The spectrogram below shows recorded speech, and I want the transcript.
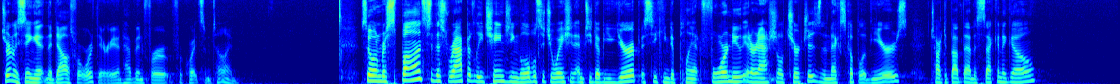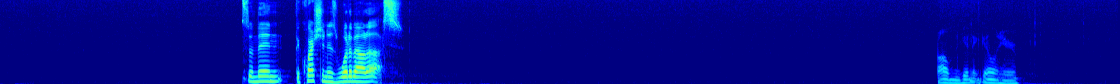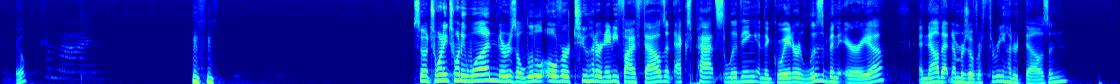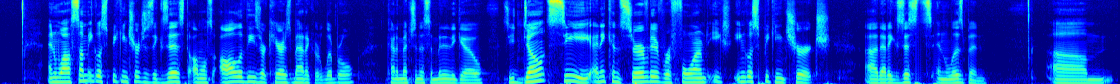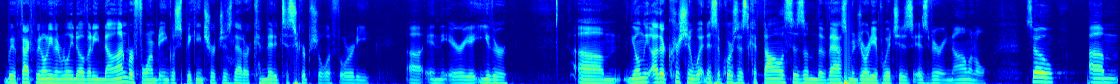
certainly seeing it in the Dallas Fort Worth area and have been for, for quite some time. So, in response to this rapidly changing global situation, MTW Europe is seeking to plant four new international churches in the next couple of years. Talked about that a second ago. So then the question is, what about us? Oh, Problem getting it going here. There we go. so in 2021, there was a little over 285,000 expats living in the greater Lisbon area, and now that number is over 300,000. And while some English speaking churches exist, almost all of these are charismatic or liberal. Kind of mentioned this a minute ago. So you don't see any conservative, reformed English speaking church uh, that exists in Lisbon. Um, we, in fact, we don't even really know of any non reformed English speaking churches that are committed to scriptural authority uh, in the area either. Um, the only other Christian witness, of course, is Catholicism, the vast majority of which is, is very nominal. So, um,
